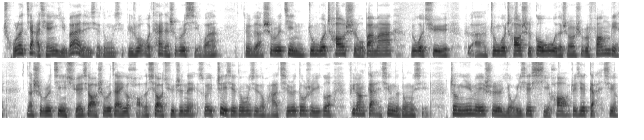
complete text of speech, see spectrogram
除了价钱以外的一些东西，比如说我太太是不是喜欢。对不对？是不是进中国超市？我爸妈如果去啊中国超市购物的时候，是不是方便？那是不是进学校？是不是在一个好的校区之内？所以这些东西的话，其实都是一个非常感性的东西。正因为是有一些喜好，这些感性，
